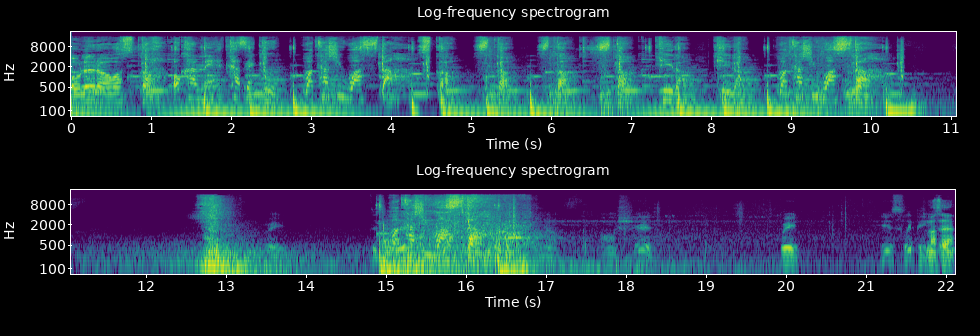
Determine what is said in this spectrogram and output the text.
俺らはスター。お金稼ぐ。私はスター。スタースタースタースター。キラキラ。私はスター。私はスター。いません。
